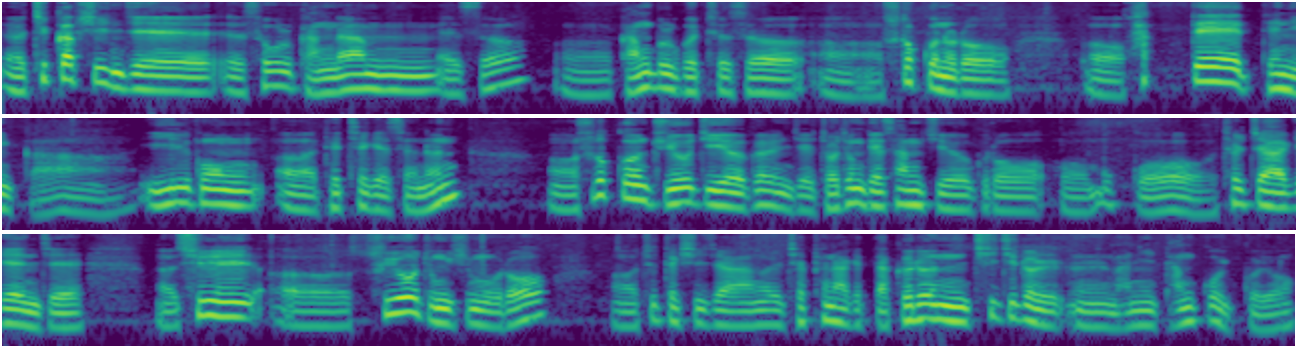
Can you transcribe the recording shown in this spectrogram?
어 집값이 이제 서울 강남에서 어, 강북을 거쳐서 어, 수도권으로 어, 확대되니까 210 어, 대책에서는 어, 수도권 주요 지역을 이제 조정 대상 지역으로 어, 묶고 철저하게 이제 어, 실 어, 수요 중심으로 어, 주택 시장을 재편하겠다 그런 취지를 많이 담고 있고요.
